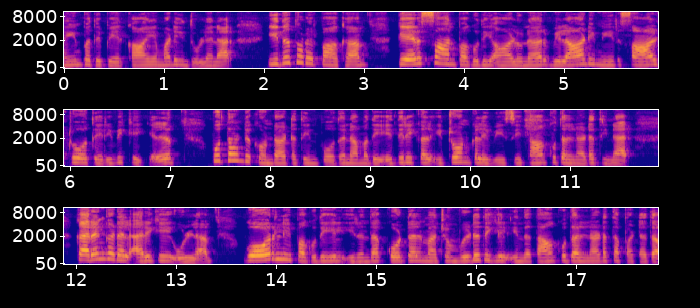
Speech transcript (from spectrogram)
ஐம்பது பேர் காயமடைந்துள்ளனர். இது தொடர்பாக கெர்சான் பகுதி ஆளுநர் விளாடிமிர் சால்டோ தெரிவிக்கையில் புத்தாண்டு கொண்டாட்டத்தின் போது நமது எதிரிகள் இட்ரோன்களை வீசி தாக்குதல் நடத்தினர். கருங்கடல் அருகே உள்ள கோர்லி பகுதியில் இருந்த கோட்டல் மற்றும் விடுதியில் இந்த தாக்குதல் நடத்தப்பட்டது.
